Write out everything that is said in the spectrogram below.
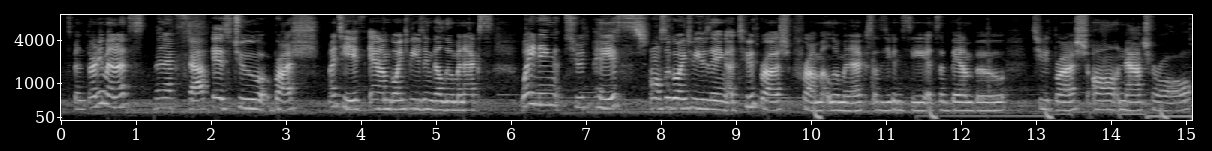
It's been 30 minutes. The next step is to brush my teeth and I'm going to be using the Lumineux whitening toothpaste. I'm also going to be using a toothbrush from Lumineux. As you can see, it's a bamboo toothbrush, all natural.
